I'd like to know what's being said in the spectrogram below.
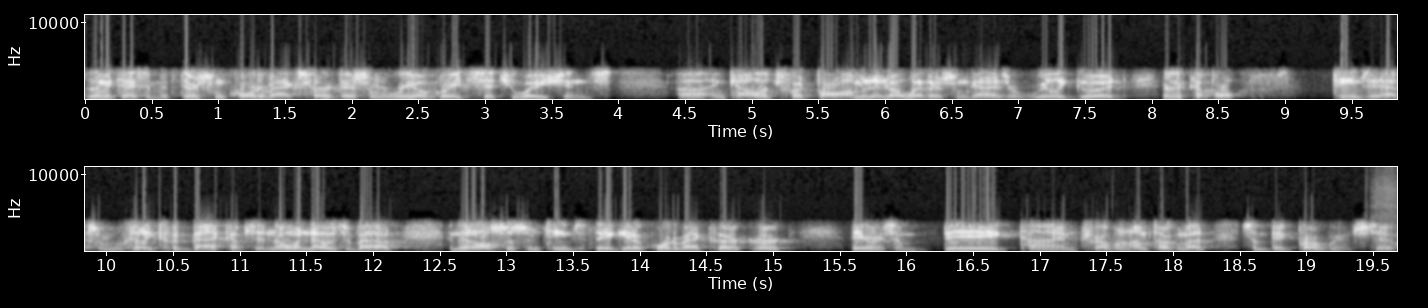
let me tell you something. If there's some quarterbacks hurt, there's some real great situations uh, in college football. I'm going to know whether some guys are really good. There's a couple teams that have some really good backups that no one knows about, and then also some teams if they get a quarterback hurt, they're in some big time trouble. And I'm talking about some big programs too.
